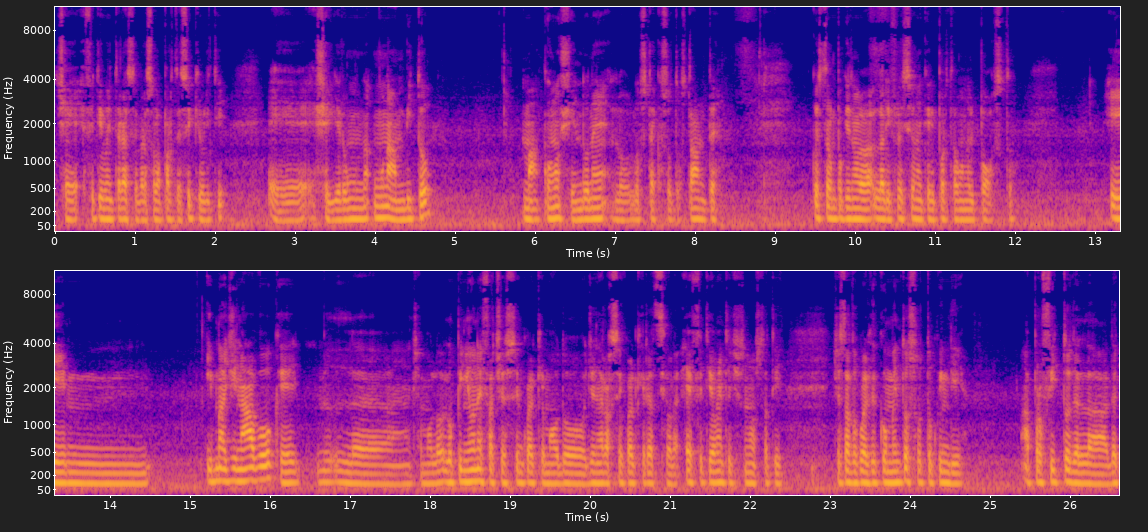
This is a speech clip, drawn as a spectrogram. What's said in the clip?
c'è effettivo interesse verso la parte security eh, scegliere un, un, ambito ma conoscendone lo, lo, stack sottostante. Questa è un pochino la, la riflessione che riportavo nel post. E, ehm, mh, immaginavo che diciamo, l'opinione facesse in qualche modo generasse qualche reazione. E effettivamente ci sono stati c'è stato qualche commento sotto quindi approfitto della, de,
